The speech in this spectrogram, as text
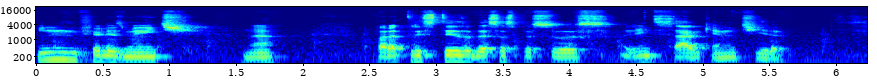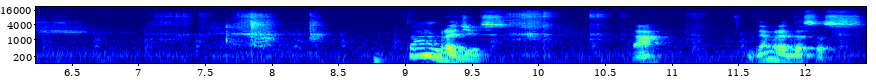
Infelizmente, né? Para a tristeza dessas pessoas, a gente sabe que é mentira. Então lembra disso, tá? Lembra dessas,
